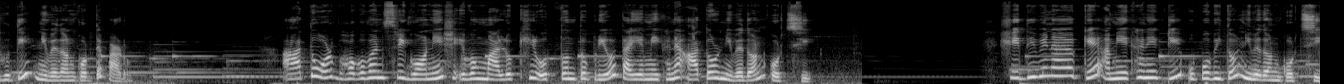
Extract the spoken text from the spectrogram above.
ধুতি নিবেদন করতে পারো। আতর ভগবান শ্রী গণেশ এবং মা লক্ষ্মীর অত্যন্ত প্রিয়, তাই আমি এখানে আতর নিবেদন করছি। সিদ্ধিবিনায়ককে আমি এখানে একটি উপবিত নিবেদন করছি।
